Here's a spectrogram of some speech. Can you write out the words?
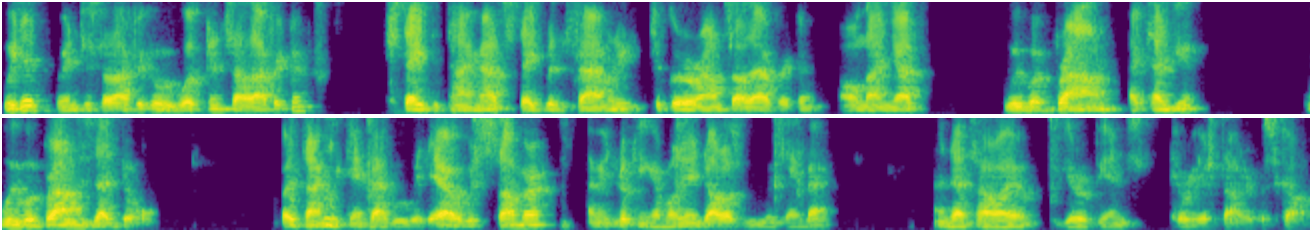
we did. Went to South Africa. We worked in South Africa, stayed the time out, stayed with the family, took her around South Africa, all nine yards. We were brown, I tell you, we were brown as that door. By the time we came back, we were there. It was summer. I mean, looking at a million dollars when we came back. And that's how our Europeans' career started with Scala.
